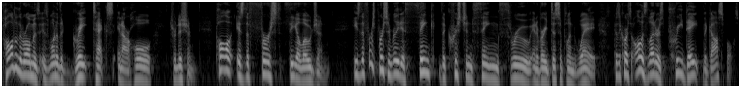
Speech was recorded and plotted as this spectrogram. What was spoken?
Paul to the Romans is one of the great texts in our whole tradition. Paul is the first theologian. He's the first person really to think the Christian thing through in a very disciplined way. Because, of course, all his letters predate the Gospels.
